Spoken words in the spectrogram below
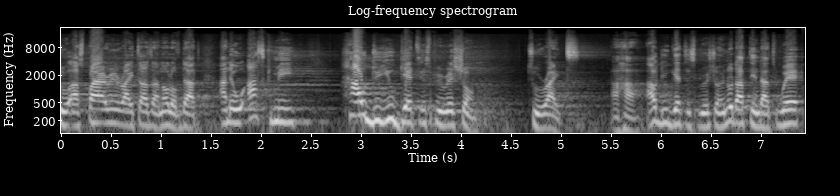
to aspiring writers and all of that. And they will ask me, how do you get inspiration to write? Uh-huh. How do you get inspiration? You know that thing that where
